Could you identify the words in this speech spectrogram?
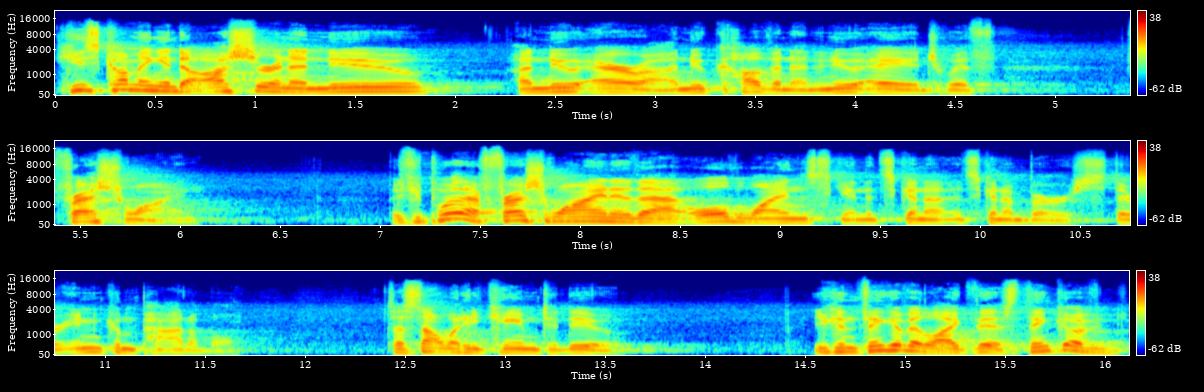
He's coming into usher in a new, a new era, a new covenant, a new age with fresh wine. But if you pour that fresh wine into that old wineskin, it's gonna, it's gonna burst. They're incompatible. That's not what he came to do. You can think of it like this think of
